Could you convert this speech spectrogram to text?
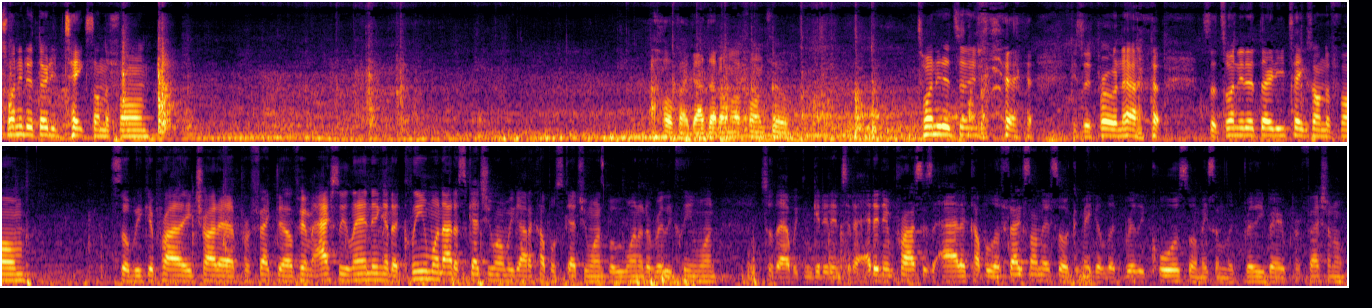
20 to 30 takes on the phone. I hope I got that on my phone too. 20 to 30, he's a pro now. So 20 to 30 takes on the phone. So we could probably try to perfect it of him actually landing at a clean one, not a sketchy one. We got a couple sketchy ones, but we wanted a really clean one so that we can get it into the editing process, add a couple effects on it so it can make it look really cool. So it makes him look really very professional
